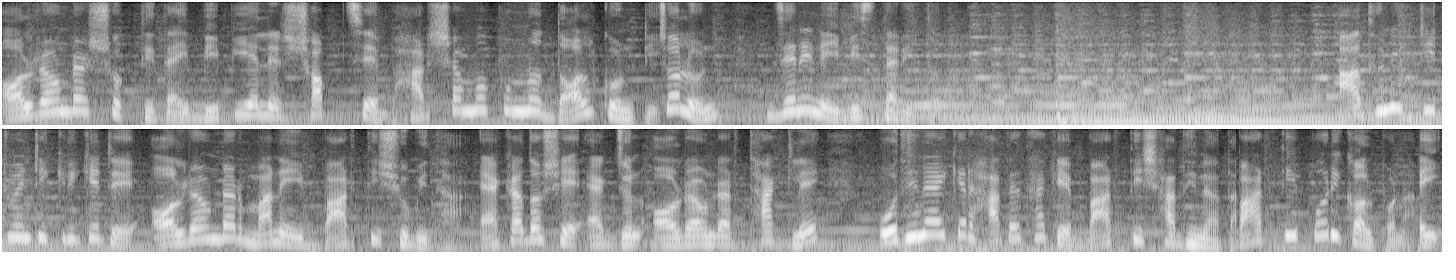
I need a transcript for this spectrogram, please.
অলরাউন্ডার শক্তি তাই বিপিএল এর সবচেয়ে ভারসাম্যপূর্ণ দল কোনটি? চলুন জেনে নেই বিস্তারিত। আধুনিক টি টোয়েন্টি ক্রিকেটে অলরাউন্ডার মানেই বাড়তি সুবিধা। একাদশে একজন অলরাউন্ডার থাকলে অধিনায়কের হাতে থাকে বাড়তি স্বাধীনতা, বাড়তি পরিকল্পনা। এই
